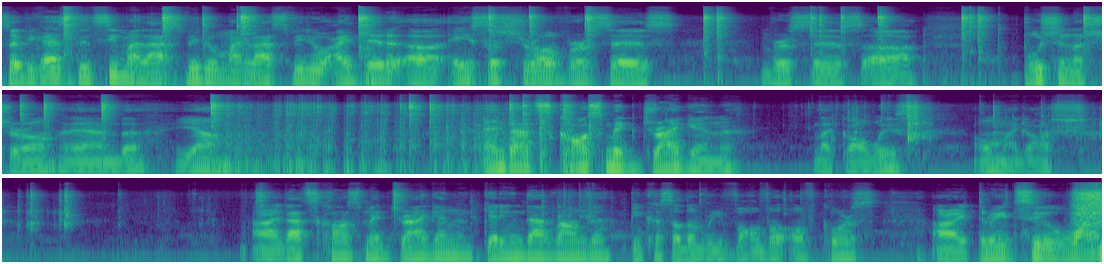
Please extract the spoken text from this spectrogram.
So if you guys did see my last video, my last video I did uh, Ace Ashura versus versus uh, Bushin Ashura, and uh, yeah, and that's Cosmic Dragon, like always. Oh my gosh. Alright, that's Cosmic Dragon getting that round because of the revolver, of course. Alright, three, two, one.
